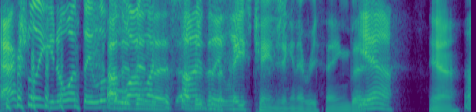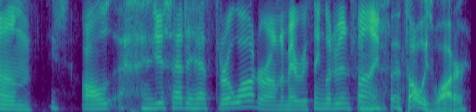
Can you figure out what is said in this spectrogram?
actually, you know what? They look a lot like the, the, other signs than the face changing and everything, but Yeah. yeah, Um. All you just had to have throw water on them. Everything would have been fine. it's always water.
